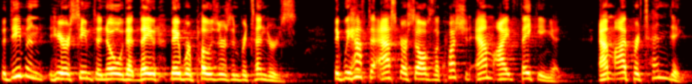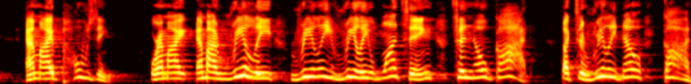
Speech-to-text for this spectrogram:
the demon here seemed to know that they, they were posers and pretenders. I think we have to ask ourselves the question Am I faking it? Am I pretending? Am I posing? Or am I, am I really, really, really wanting to know God? Like to really know God,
